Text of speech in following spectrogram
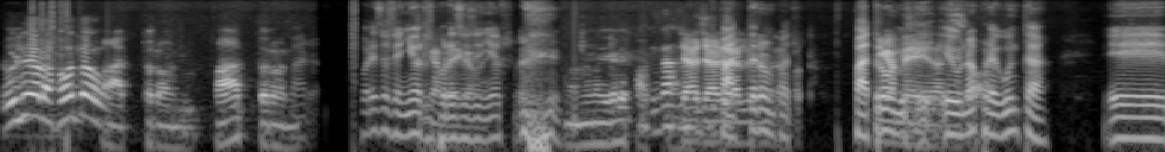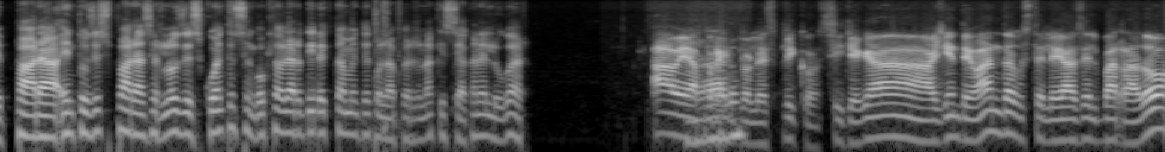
Julio, la foto. Patrón, patrón. para- por eso, señor, Dígame, por eso, dígame. señor. No, no, no, dígale patrón. Ya, ya, ya, Patrón, foto. Patrón, Dígame, eh, eh, una eso. pregunta. Eh, para, entonces, para hacer los descuentos, tengo que hablar directamente con la persona que esté acá en el lugar. Ah, vea, por ejemplo, le explico. Si llega alguien de banda, usted le hace el barrado,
